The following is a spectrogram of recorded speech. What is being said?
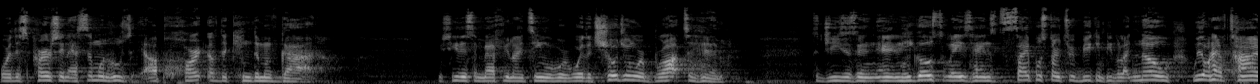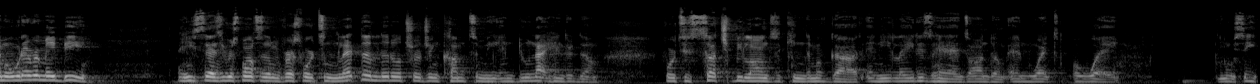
or this person as someone who's a part of the kingdom of God. We see this in Matthew 19 where, where the children were brought to him, to Jesus, and, and he goes to lay his hands. Disciples starts rebuking people like, no, we don't have time, or whatever it may be. And he says, he responds to them in verse 14, let the little children come to me and do not hinder them, for to such belongs the kingdom of God. And he laid his hands on them and went away. And we see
